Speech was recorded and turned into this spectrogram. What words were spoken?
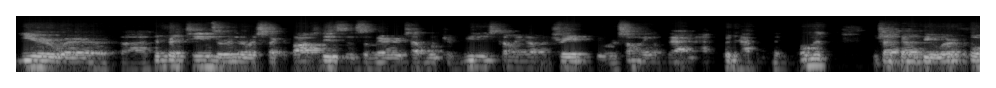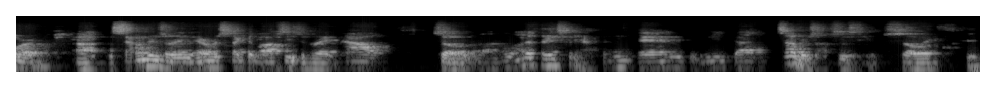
year where uh, different teams are in their respective off seasons. So Mariners have winter meetings coming up, a trade or something of that could happen at any moment I've got to be alert for. Uh, the Sounders are in their respective offseason right now. So uh, a lot of things can happen, and we've got Sounders offseason. So it,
